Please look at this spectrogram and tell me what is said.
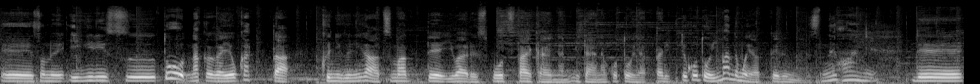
えーそのイギリスと仲が良かった国々が集まっていわゆるスポーツ大会なみたいなことをやったりということを今でもやってるんですね。はいで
